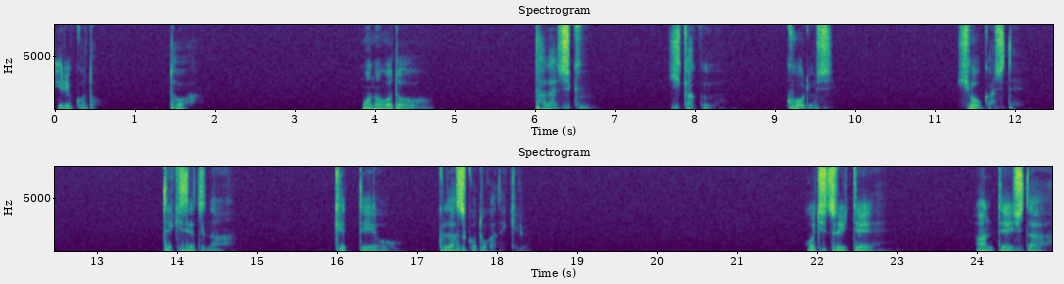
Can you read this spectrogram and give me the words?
いることとは、物事を正しく、比較、考慮し、評価して、適切な決定を下すことができる。落ち着いて安定した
